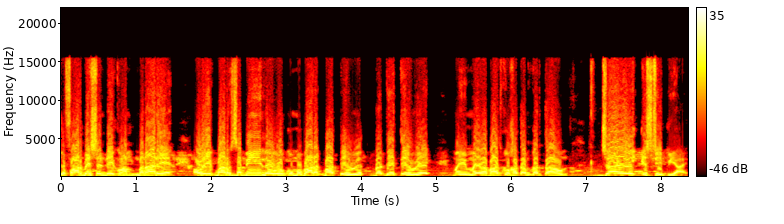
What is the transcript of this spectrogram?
जो फॉर्मेशन डे को हम मना रहे हैं, और एक बार सभी लोगों को मुबारकबाद देते हुए देते हुए मैं मेरा बात को खत्म करता हूँ। जय एस डी पी आई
